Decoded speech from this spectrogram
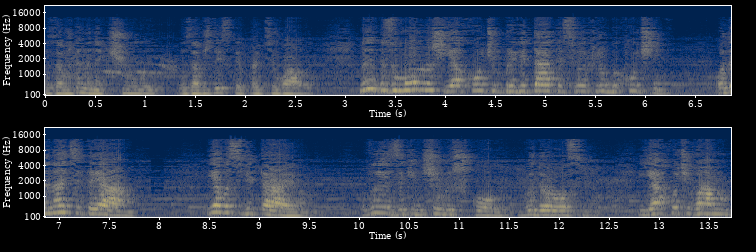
ви завжди мене чули, ви завжди співпрацювали. Ну і безумовно ж я хочу привітати своїх любих учнів. 11 А. Я вас вітаю. Ви закінчили школу, ви дорослі. Я хочу вам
